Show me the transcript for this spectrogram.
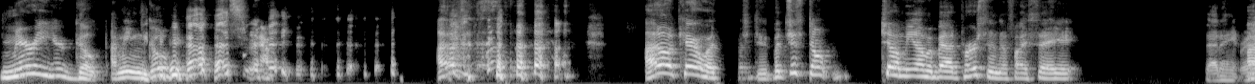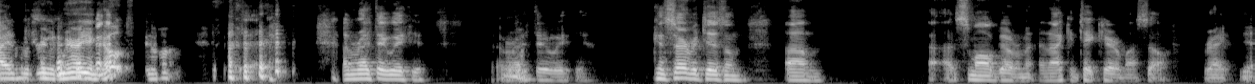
marry your goat. I mean, go that's right I I don't care what you do, but just don't tell me I'm a bad person if I say that ain't right. I agree with marrying goats. You know? i'm right there with you i'm right there with you conservatism um a small government and i can take care of myself right Yeah.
